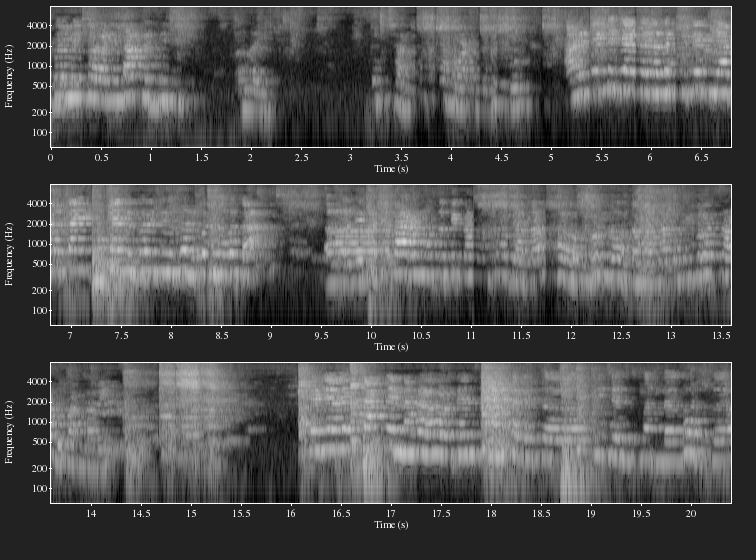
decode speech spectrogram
परमेश्वराने ताकद दिली नाही. खूप छान खूप छान वाटलं आणि त्यांच्या चॅनलला नक्की त्यांनी आता काय चॅनल बरेच दिवस बंद होता. ते कारण होतं ते कारण जाऊ आता. हो, बंद होता माझा. आता मी परत चालू करणार आहे. त्याच्या त्यांना हळूहळू त्यांचं मसाल्याचं किचन मधलं घरचं.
